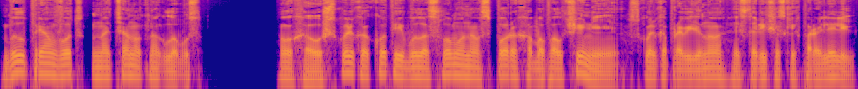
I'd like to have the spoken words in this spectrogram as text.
был прям вот натянут на глобус. Ох, а уж сколько копий было сломано в спорах об ополчении, сколько проведено исторических параллелей.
